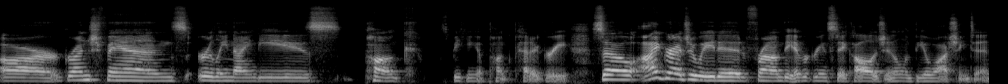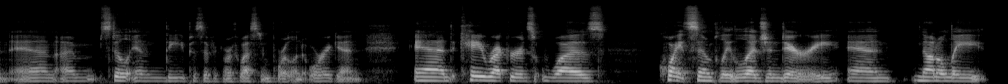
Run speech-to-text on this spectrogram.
are grunge fans, early 90s punk, speaking of punk pedigree. So I graduated from the Evergreen State College in Olympia, Washington, and I'm still in the Pacific Northwest in Portland, Oregon. And K Records was quite simply legendary. And not only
